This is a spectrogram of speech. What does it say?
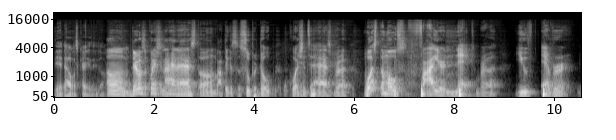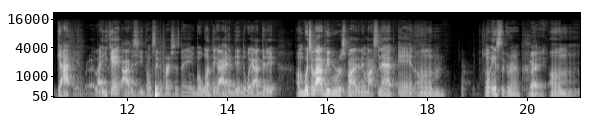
Yeah, that was crazy though. Um, there was a question I had asked. Um, I think it's a super dope question to ask, bruh. What's the most fire neck, bruh, you've ever gotten, bruh? Like you can't obviously don't say the person's name, but one thing I had did the way I did it, um, which a lot of people responded in my snap and um on Instagram. Right. Um,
